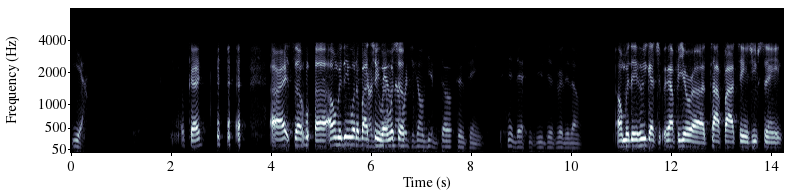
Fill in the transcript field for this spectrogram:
Yeah. Okay. All right. So, uh, Omid, what about you? you What's know your... what you gonna give those two teams? you just really don't. Omid, who you got, you got for your uh, top five teams you've seen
